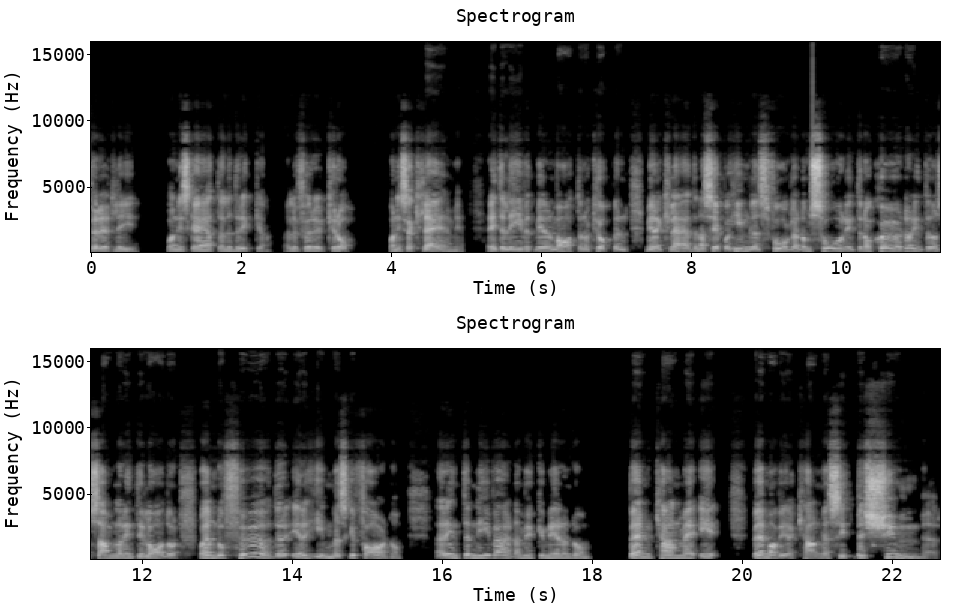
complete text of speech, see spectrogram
för ert liv, vad ni ska äta eller dricka, eller för er kropp, vad ni ska klä er med. Är inte livet mer än maten och kroppen mer än kläderna? Se på himlens fåglar, de sår inte, de skördar inte, de samlar inte i lador och ändå föder er himmelske far dem. Är inte ni värda mycket mer än dem? Vem, kan med er, vem av er kan med sitt bekymmer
